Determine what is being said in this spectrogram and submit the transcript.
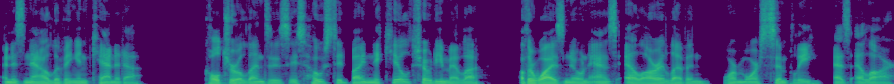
and is now living in Canada. Cultural Lenses is hosted by Nikhil Chodimela, otherwise known as LR11, or more simply as LR.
